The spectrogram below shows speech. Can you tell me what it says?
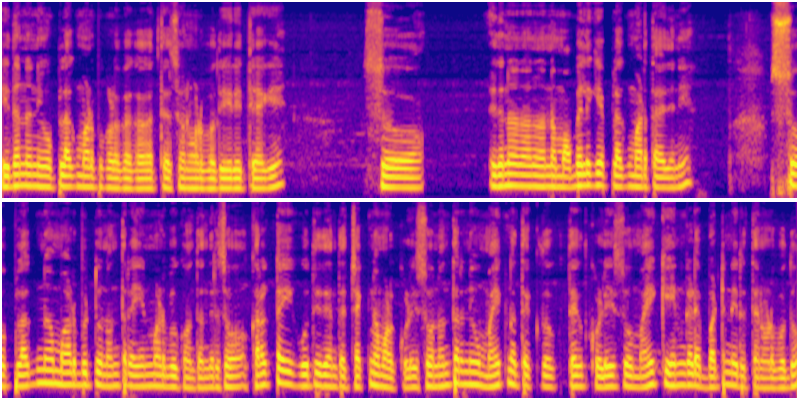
ಇದನ್ನು ನೀವು ಪ್ಲಗ್ ಮಾಡ್ಕೊಳ್ಬೇಕಾಗತ್ತೆ. ಸೊ ನೋಡ್ಬೋದು ಈ ರೀತಿಯಾಗಿ. ಸೊ ಇದನ್ನು ನಾನು ನನ್ನ ಮೊಬೈಲಿಗೆ ಪ್ಲಗ್ ಮಾಡ್ತಾ ಇದ್ದೀನಿ. ಸೊ ಪ್ಲಗ್ನ ಮಾಡಿಬಿಟ್ಟು ನಂತರ ಏನು ಮಾಡಬೇಕು ಅಂತಂದರೆ ಸೊ ಕರೆಕ್ಟಾಗಿ ಕೂತಿದೆ ಅಂತ ಚೆಕ್ನ ಮಾಡ್ಕೊಳ್ಳಿ. ಸೊ ನಂತರ ನೀವು ಮೈಕ್ನ ತೆಗೆದು, ತೆಗೆದುಕೊಳ್ಳಿ. ಸೊ ಮೈಕ್ ಹಿಂದ್ಗಡೆ ಬಟನ್ ಇರುತ್ತೆ ನೋಡ್ಬೋದು.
